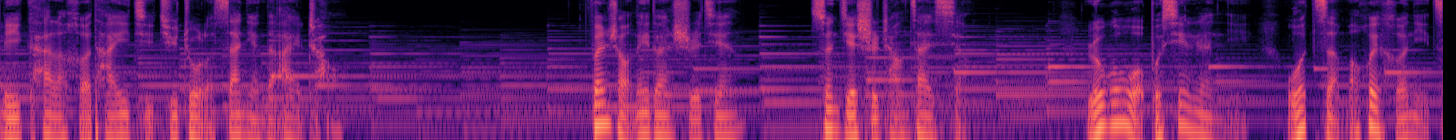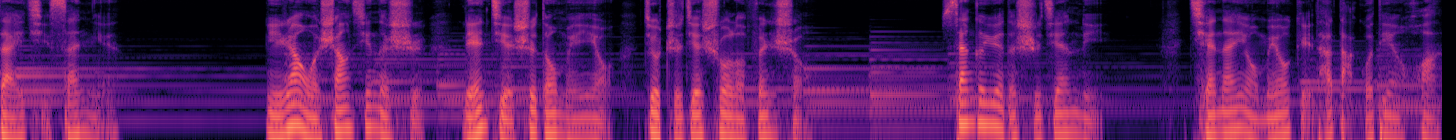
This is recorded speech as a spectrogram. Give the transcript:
离开了和他一起居住了三年的爱巢。分手那段时间，孙杰时常在想：如果我不信任你，我怎么会和你在一起三年？你让我伤心的是，连解释都没有就直接说了分手。三个月的时间里，前男友没有给她打过电话，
